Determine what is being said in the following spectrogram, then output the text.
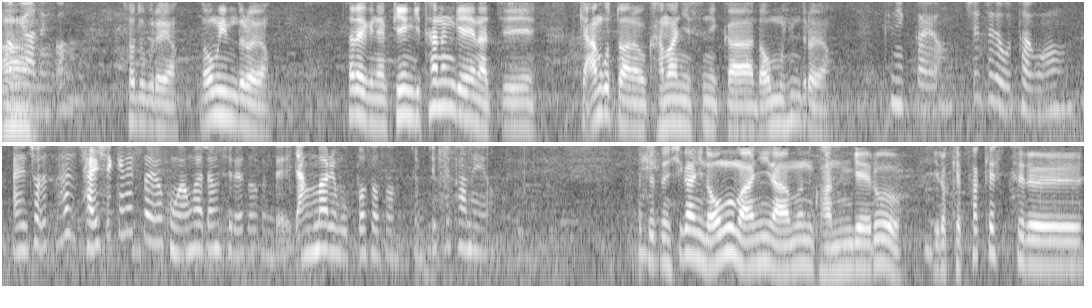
아. 경유하는 거. 저도 그래요. 너무 힘들어요. 차라리 그냥 비행기 타는 게 낫지. 이렇게 아무것도 안 하고 가만히 있으니까 너무 힘들어요. 그니까요. 씻지도 못하고. 아니, 저 사실 잘 씻긴 했어요, 공항 화장실에서. 근데 양말을 못 벗어서 좀 찝찝하네요. 어쨌든 시간이 너무 많이 남은 관계로 이렇게 팟캐스트를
